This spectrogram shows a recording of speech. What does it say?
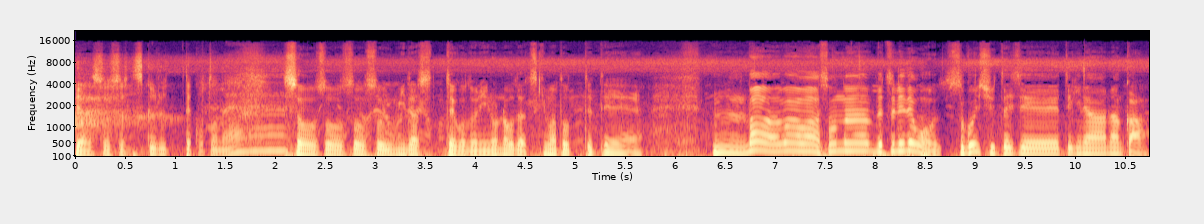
いやそうそう作るってことね。そうそうそうそう生み出すってことにいろんなことがつきまとってて。うんまあまあまあそんな別にでもすごい集大成的ななんか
